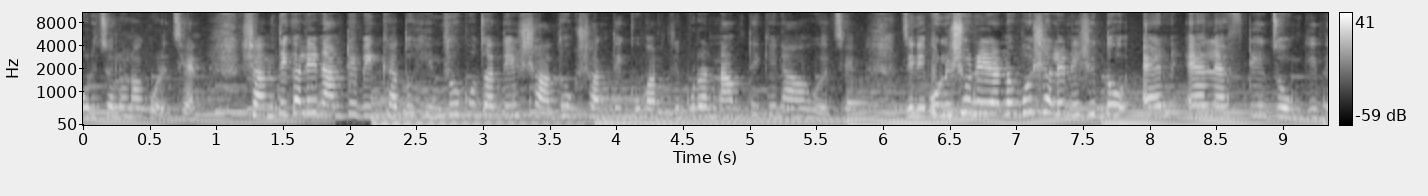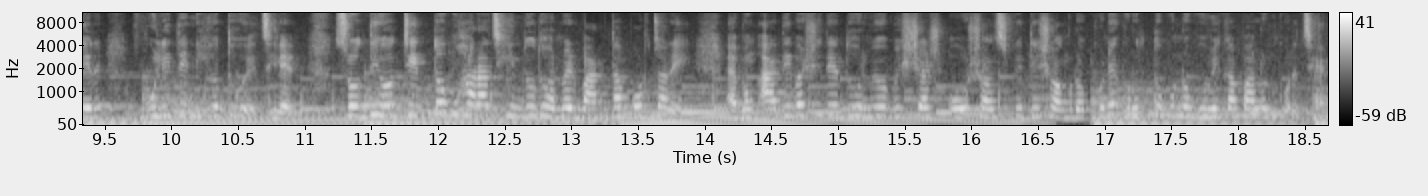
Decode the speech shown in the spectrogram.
পরিচালনা করেছেন। শান্তিকালী নামটি বিখ্যাত হিন্দু উপজাতির সাধক শান্তি কুমার ত্রিপুরার নাম থেকে নেওয়া হয়েছে। যিনি উনিশশো নিরানব্বই সালে নিষিদ্ধ এনএলএফটি জঙ্গিদের গুলিতে নিহত হয়েছিলেন। শ্রদ্ধেয় চিত্ত মহারাজ হিন্দু ধর্মের বার্তা প্রচারে এবং আদিবাসীদের ধর্মীয় বিশ্বাস ও সংস্কৃতি সংরক্ষণে গুরুত্বপূর্ণ ভূমিকা পালন করেছেন।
